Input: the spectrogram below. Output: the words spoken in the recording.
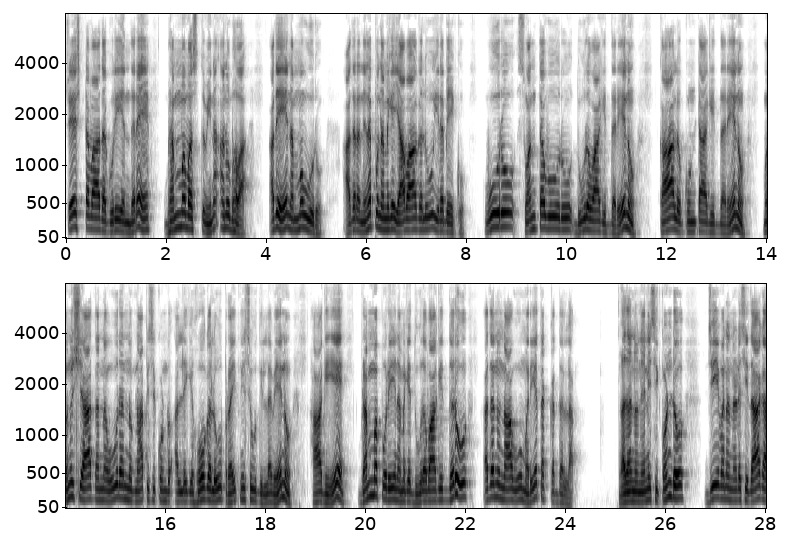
ಶ್ರೇಷ್ಠವಾದ ಗುರಿ ಎಂದರೆ ಬ್ರಹ್ಮವಸ್ತುವಿನ ಅನುಭವ. ಅದೇ ನಮ್ಮ ಊರು. ಅದರ ನೆನಪು ನಮಗೆ ಯಾವಾಗಲೂ ಇರಬೇಕು. ಊರು, ಸ್ವಂತ ಊರು ದೂರವಾಗಿದ್ದರೇನು? ಕಾಲು ಕುಂಟಾಗಿದ್ದರೇನು? ಮನುಷ್ಯ ತನ್ನ ಊರನ್ನು ಜ್ಞಾಪಿಸಿಕೊಂಡು ಅಲ್ಲಿಗೆ ಹೋಗಲು ಪ್ರಯತ್ನಿಸುವುದಿಲ್ಲವೇನು? ಹಾಗೆಯೇ ಬ್ರಹ್ಮಪುರಿ ನಮಗೆ ದೂರವಾಗಿದ್ದರೂ ಅದನ್ನು ನಾವು ಮರೆಯತಕ್ಕದ್ದಲ್ಲ. ಅದನ್ನು ನೆನೆಸಿಕೊಂಡು ಜೀವನ ನಡೆಸಿದಾಗ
